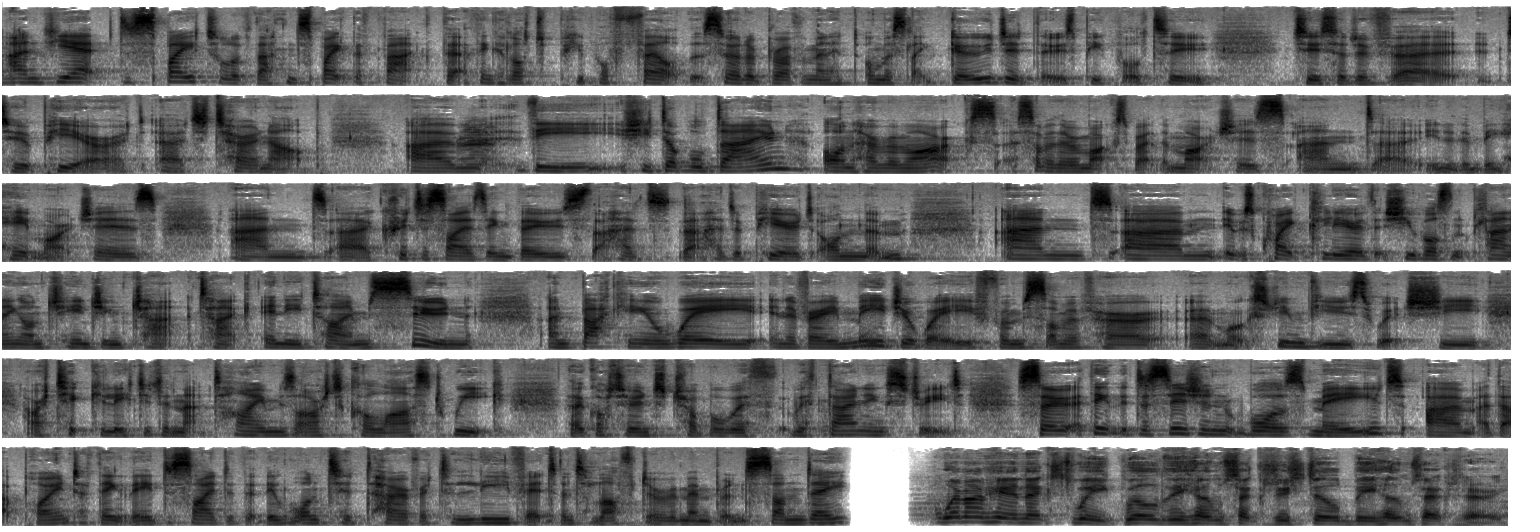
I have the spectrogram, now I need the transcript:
And yet, despite all of that, and despite the fact that I think a lot of people felt that Suella Braverman had almost like goaded those people to, to sort of uh, to appear, uh, to turn up, um, the she doubled down on her remarks, some of the remarks about the marches and uh, you know them being hate marches and uh, criticising those that had that had appeared on them, and um, it was quite clear that she wasn't planning on changing tack anytime soon and backing away in a very major way from some of her uh, more extreme views, which she articulated in that Times article last week that got her into trouble with with Downing Street. So I think the decision was made um, at that point. I think they decided that they wanted wanted, however, to leave it until after Remembrance Sunday. When I'm here next week, will the Home Secretary still be Home Secretary?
